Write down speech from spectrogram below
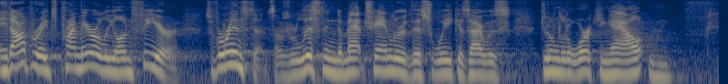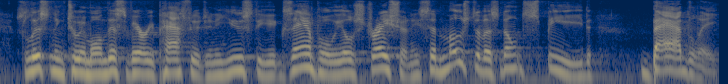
It operates primarily on fear. So, for instance, I was listening to Matt Chandler this week as I was doing a little working out and was listening to him on this very passage, and he used the example, the illustration. He said, Most of us don't speed badly,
